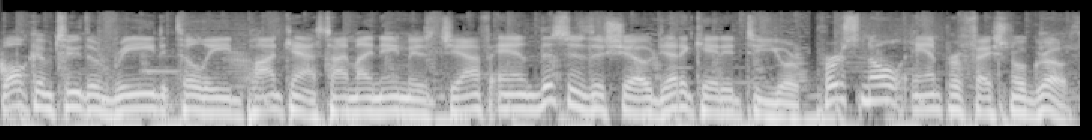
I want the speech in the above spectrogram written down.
Welcome to the Read to Lead podcast. Hi, my name is Jeff, and this is the show dedicated to your personal and professional growth.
